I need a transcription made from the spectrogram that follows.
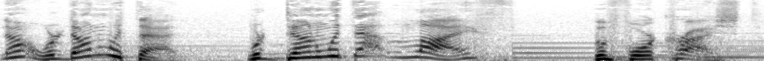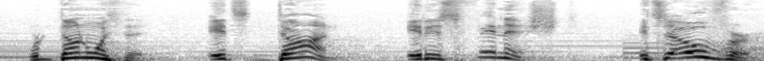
No, we're done with that. We're done with that life before Christ. We're done with it. It's done. It is finished. It's over.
